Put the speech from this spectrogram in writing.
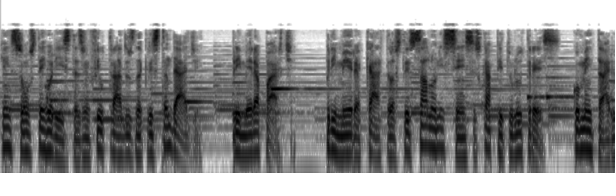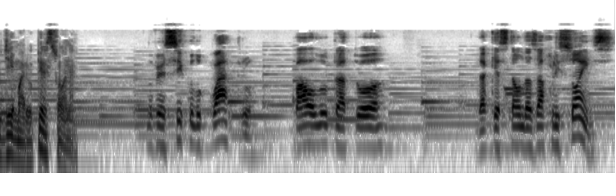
Quem são os terroristas infiltrados na cristandade? Primeira parte. Primeira carta aos Tessalonicenses, capítulo 3. Comentário de Emaro Persona. No versículo 4, Paulo tratou da questão das aflições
